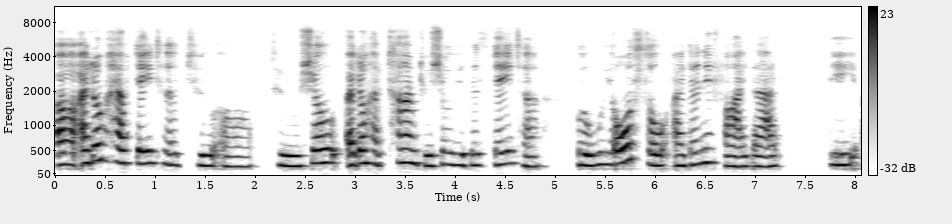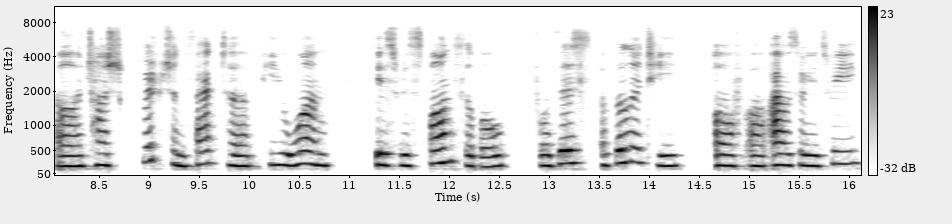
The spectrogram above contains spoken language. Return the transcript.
Uh, I don't have data to, uh, to show, I don't have time to show you this data, but we also identify that the uh, transcription factor PU.1 is responsible for this ability of uh, IL-33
